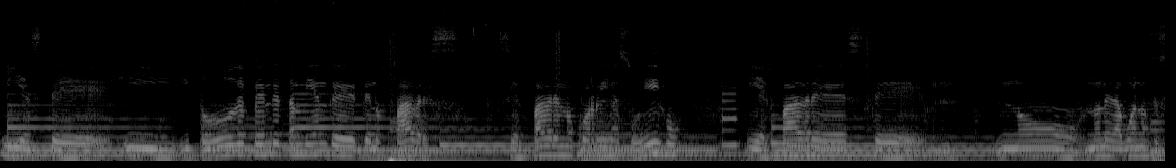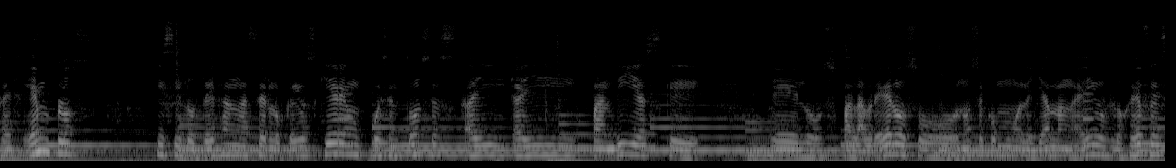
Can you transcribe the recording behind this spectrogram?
y este y, todo depende también de, los padres si el padre no corrige a su hijo y el padre este no, no le da buenos ejemplos y si los dejan hacer lo que ellos quieren pues entonces hay, hay pandillas que eh, los palabreros o no sé cómo le llaman a ellos los jefes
